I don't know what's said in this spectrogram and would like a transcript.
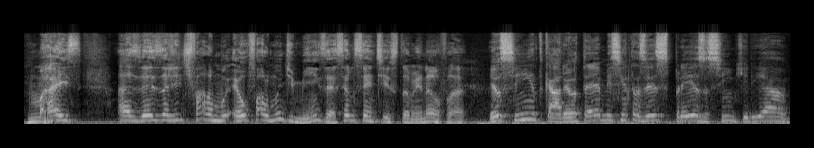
Mas às vezes a gente fala. Eu falo muito de mim, Zé. Você não sente isso também, não, Flávio? Eu sinto, cara. Eu até me sinto às vezes preso, assim. Queria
